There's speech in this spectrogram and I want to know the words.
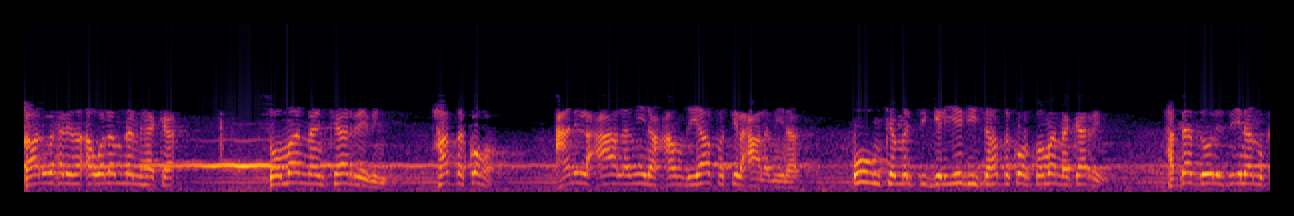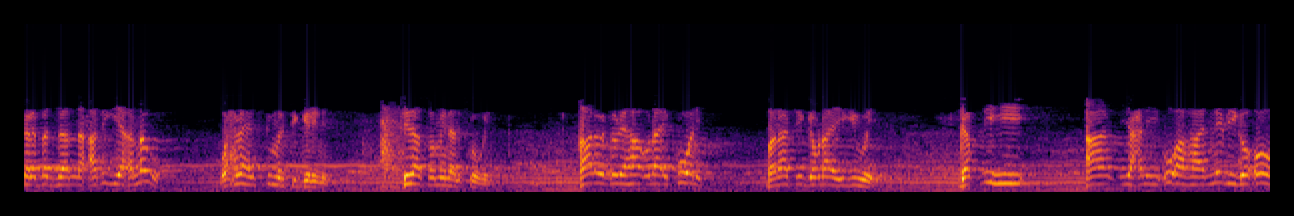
Qaaluu waxay awalam nanhaka? Soomaanaan kaa reebin. Hadda ka hor can ilcaalamiina can diyaafati alcaalamiina uunka martigeliyadiisa hadda kahor soomaanaan kaa reebin haddaad doonaysa inaanu kala badbaadna adig iyo annagu waxba ha isku martigelinin. Sidaasoo maynaan isku ogeyn. Qaala wuxuu hi haaulaai kuwani banaatii gabdhahaygii wey gabdhihii aan yani u ahaa nebiga oo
